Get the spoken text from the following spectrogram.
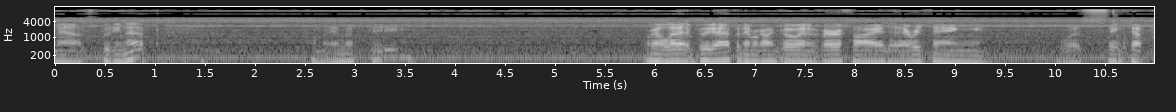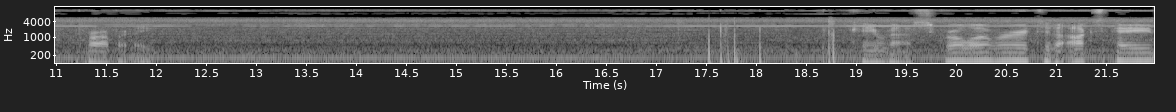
Now it's booting up on the MFD. We're going to let it boot up and then we're going to go in and verify that everything was synced up properly. Okay, we're going to scroll over to the aux page.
